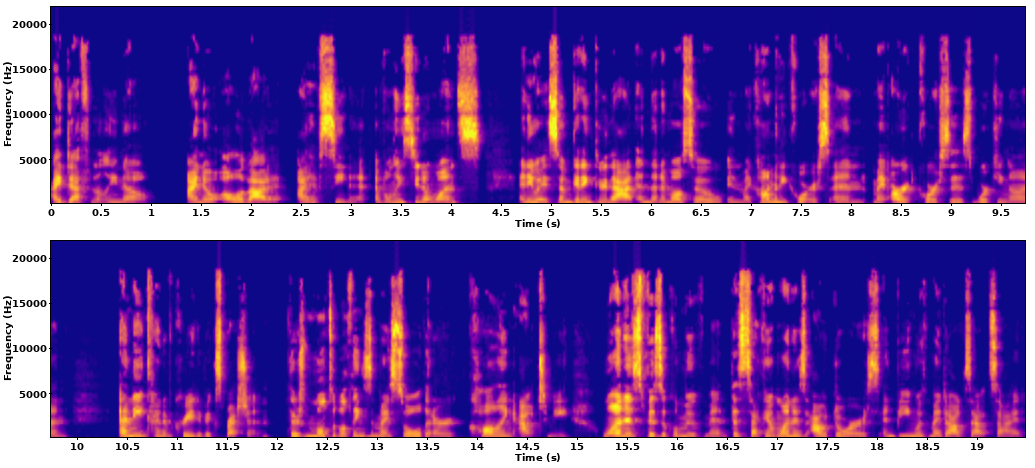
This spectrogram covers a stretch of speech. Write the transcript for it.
I definitely know. I know all about it. I have seen it. I've only seen it once. Anyway, so I'm getting through that. And then I'm also in my comedy course and my art courses working on any kind of creative expression. There's multiple things in my soul that are calling out to me. One is physical movement, the second one is outdoors and being with my dogs outside.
